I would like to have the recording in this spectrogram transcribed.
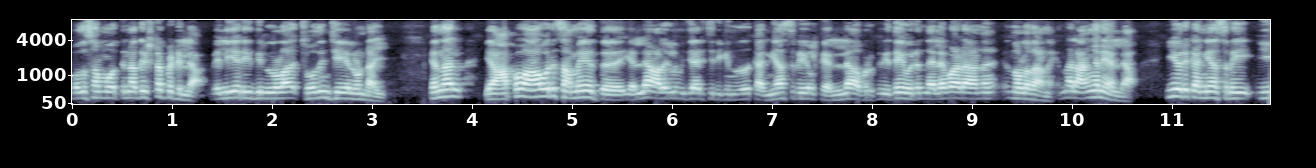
പൊതുസമൂഹത്തിന് അത് ഇഷ്ടപ്പെട്ടില്ല. വലിയ രീതിയിലുള്ള ചോദ്യം ചെയ്യലുണ്ടായി. എന്നാൽ അപ്പോൾ ആ ഒരു സമയത്ത് എല്ലാ ആളുകളും വിചാരിച്ചിരിക്കുന്നത് കന്യാസ്ത്രീകൾക്ക് എല്ലാവർക്കും ഇതേ ഒരു നിലപാടാണ് എന്നുള്ളതാണ്. എന്നാൽ അങ്ങനെയല്ല. ഈ ഒരു കന്യാസ്ത്രീ ഈ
